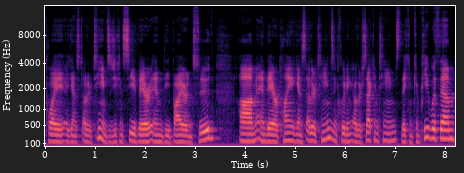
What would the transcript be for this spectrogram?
play against other teams. As you can see, they're in the Bayern Süd. Um, and they are playing against other teams, including other second teams. They can compete with them.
